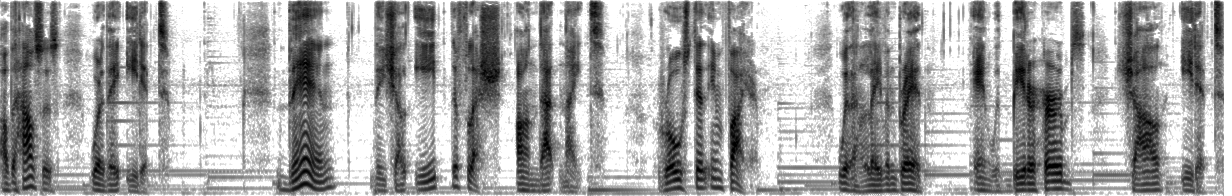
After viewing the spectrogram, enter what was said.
of the houses where they eat it. Then they shall eat the flesh on that night, roasted in fire, with unleavened bread, and with bitter herbs shall eat it.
